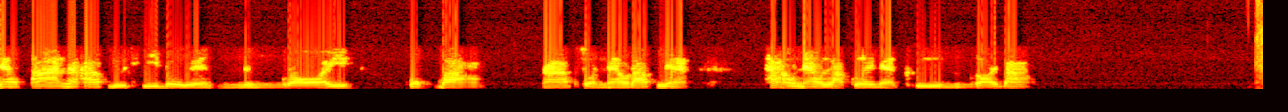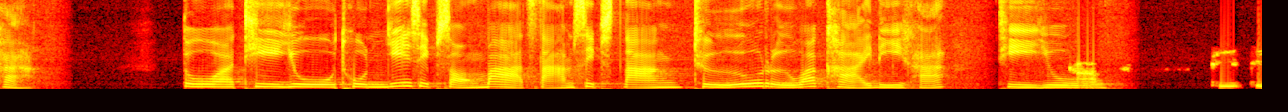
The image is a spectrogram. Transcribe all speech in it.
แนวต้านนะครับ อยู่ที่บริเวณหนึ่งร้อยหกบาทนะครับ ส่วนแนวรับเนี่ย ถ้าเอาแนวหลักเลยเนี่ย คือหนึ่งร้อยบาท ค่ะ ตัว TU ทุนยี่สิบสองบาทสามสิบสตางค์ถือหรือว่าขายดีคะ TU ทีที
